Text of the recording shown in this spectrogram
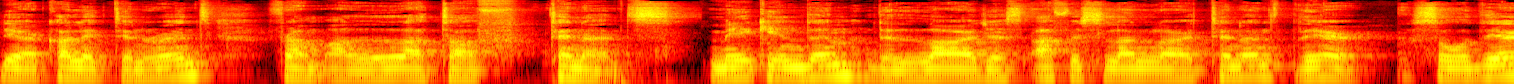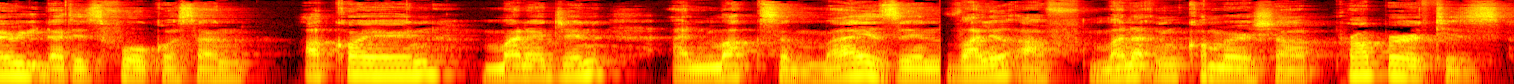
they are collecting rent from a lot of tenants, making them the largest office landlord tenants there. So their that is focused on acquiring, managing, and maximizing value of Manhattan commercial properties.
